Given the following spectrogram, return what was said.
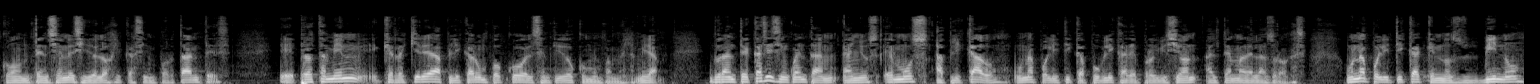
con tensiones ideológicas importantes. Eh, pero también que requiere aplicar un poco el sentido común, Pamela. Mira, durante casi 50 años hemos aplicado una política pública de prohibición al tema de las drogas. Una política que nos vino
